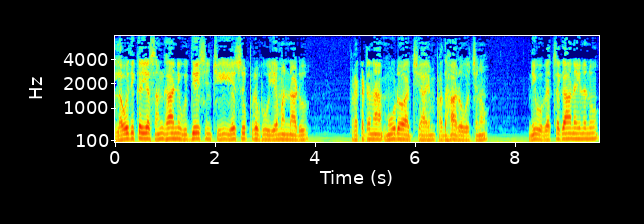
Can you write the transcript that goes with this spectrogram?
లవదికయ్య సంఘాన్ని ఉద్దేశించి యేసుప్రభు ఏమన్నాడు? ప్రకటన మూడో అధ్యాయం పదహారో వచనం. నీవు వెచ్చగానైనను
